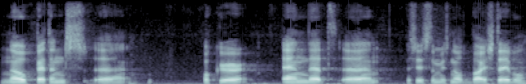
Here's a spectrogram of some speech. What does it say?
no patterns uh, occur, and that uh, the system is not bistable,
